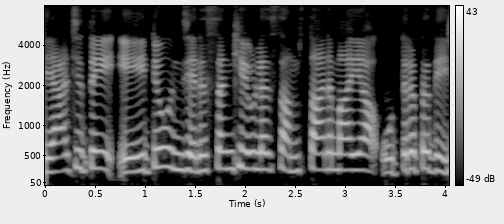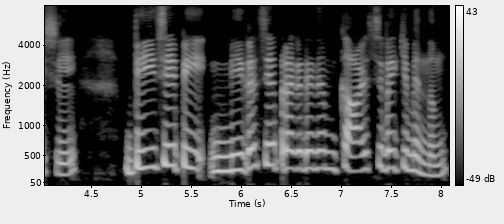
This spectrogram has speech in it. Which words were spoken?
രാജ്യത്തെ ഏറ്റവും ജനസംഖ്യയുള്ള സംസ്ഥാനമായ ഉത്തർപ്രദേശിൽ ബി ജെ പി മികച്ച പ്രകടനം കാഴ്ചവെക്കുമെന്നും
